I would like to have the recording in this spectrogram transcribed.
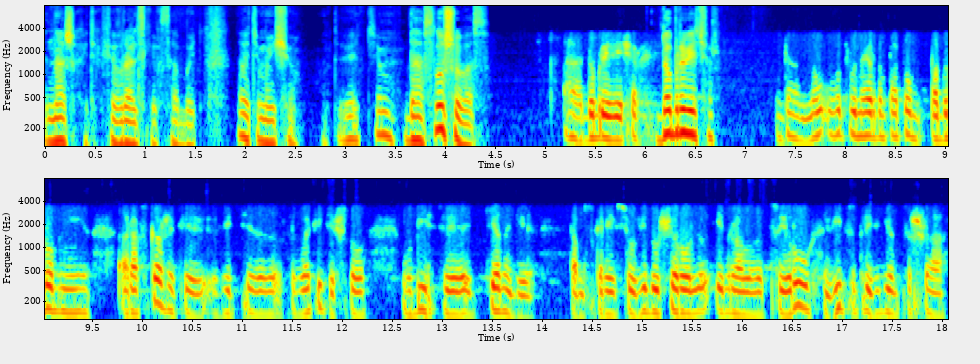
наших этих февральских событий. Давайте мы еще ответим. Да, слушаю вас. А, добрый вечер. Добрый вечер. Да, ну вот вы, наверное, потом подробнее расскажете, ведь э, согласитесь, что в убийстве Кеннеди там, скорее всего, ведущую роль играла ЦРУ, вице-президент США,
